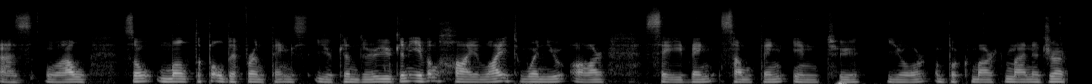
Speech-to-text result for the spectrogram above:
as well. So multiple different things you can do. You can even highlight when you are saving something into your bookmark manager.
